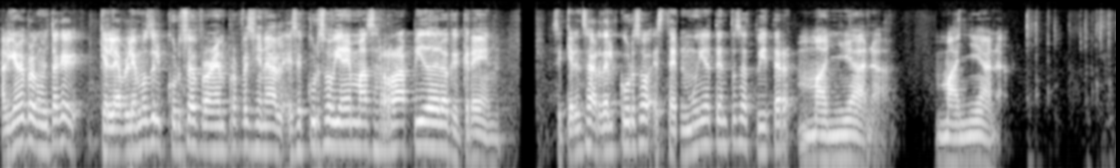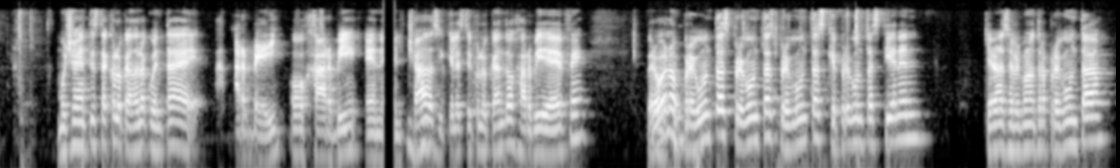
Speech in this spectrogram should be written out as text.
Alguien me pregunta que, que le hablemos del curso de frontend profesional. Ese curso viene más rápido de lo que creen. Si quieren saber del curso, estén muy atentos a Twitter mañana. Mañana. Mucha gente está colocando la cuenta de Harvey o Harvey en el chat, así que le estoy colocando Harvey DF. Pero bueno, preguntas, preguntas, preguntas. ¿Qué preguntas tienen? ¿Quieren hacer alguna otra pregunta?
